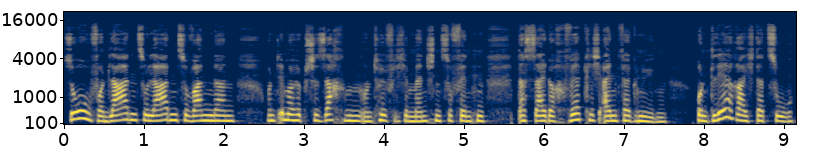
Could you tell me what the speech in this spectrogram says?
so von Laden zu Laden zu wandern und immer hübsche Sachen und höfliche Menschen zu finden, das sei doch wirklich ein Vergnügen und lehrreich dazu,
